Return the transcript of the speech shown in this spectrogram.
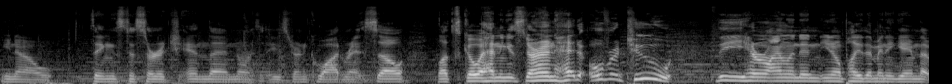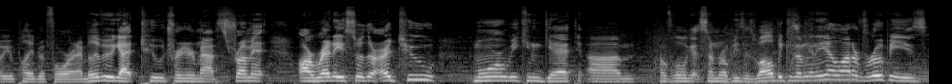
you know things to search in the northeastern quadrant. So let's go ahead and get started and head over to the Harrow Island and, you know, play the mini game that we played before. And I believe we got two treasure maps from it already. So there are two more we can get. Um, hopefully we'll get some rupees as well because I'm going to need a lot of rupees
